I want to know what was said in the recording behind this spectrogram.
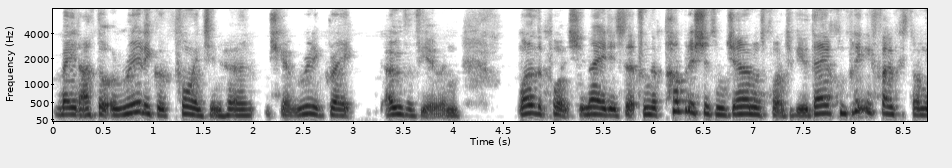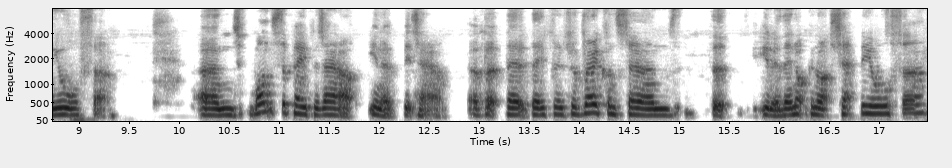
made, I thought, a really good point in her, she gave a really great overview. And one of the points she made is that from the publishers and journals point of view, they are completely focused on the author. And once the paper's out, you know, it's out. Uh, but they're, they're, they're very concerned that, you know, they're not going to upset the author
